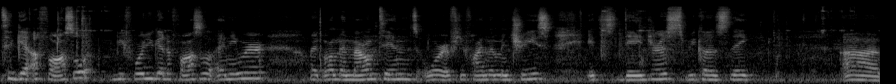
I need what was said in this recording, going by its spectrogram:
to get a fossil, before you get a fossil anywhere, like on the mountains or if you find them in trees, it's dangerous because they uh,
